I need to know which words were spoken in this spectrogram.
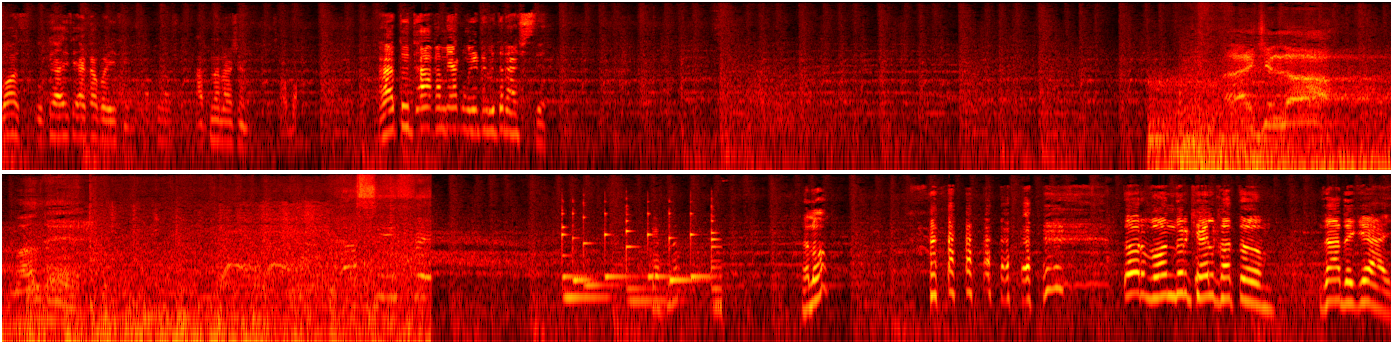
বস ওকে আইছে একা পাইছি। আপনারা আসেন। হ্যাঁ তুই থাক আমি এক মিনিটের ভিতরে আসছি। হ্যালো? তোর বন্ধুর খেল খতম। যা দেখে আয়।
